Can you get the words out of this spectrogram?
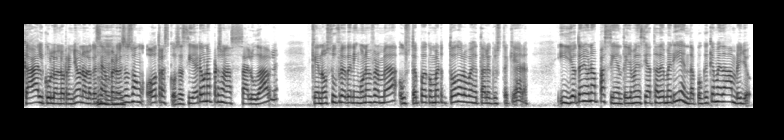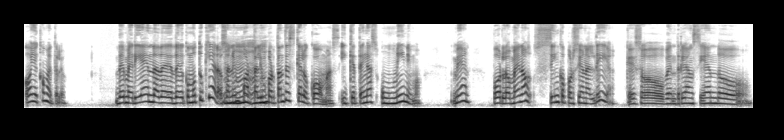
cálculo en los riñones o lo que sea, pero esas son otras cosas. Si eres una persona saludable, que no sufre de ninguna enfermedad, usted puede comer todos los vegetales que usted quiera. Y yo tenía una paciente, ella me decía, hasta de merienda, ¿por qué que me da hambre? Y yo, oye, cómetelo. De merienda, de, de como tú quieras. O sea, no importa. Lo importante es que lo comas y que tengas un mínimo. Bien por lo menos cinco porciones al día, que eso vendrían siendo...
